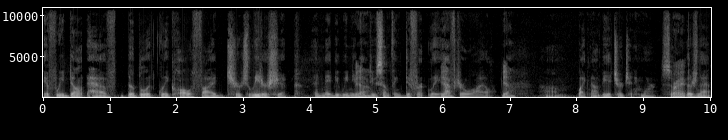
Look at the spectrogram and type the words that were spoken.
if we don't have biblically qualified church leadership, and maybe we need to do something differently Yeah. after a while yeah. um, like not be a church anymore. So Right. there's that.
